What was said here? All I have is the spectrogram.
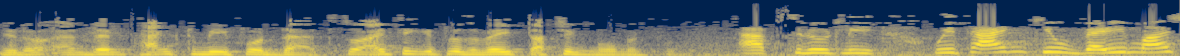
you know, and then thanked me for that. So I think it was a very touching moment for me. Absolutely. We thank you very much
